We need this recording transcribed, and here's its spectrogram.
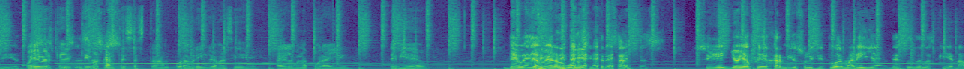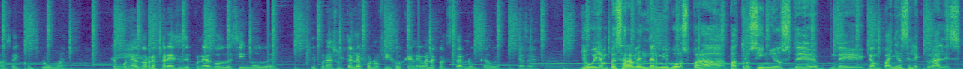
sí. Voy a ver qué, Pues, qué eso es- vacantes están por abrir, a ver si hay alguna por ahí de video. Debe de haber ¿De algunos interesantes. Sí, yo ya fui a dejar mi solicitud amarilla, de esas de las que llenabas ahí con pluma, que Sí. ponías dos referencias y ponías dos vecinos, güey, y ponías un teléfono fijo que no iban a contestar nunca, güey. Ya sé. Yo voy a empezar a vender mi voz para patrocinios de, de campañas electorales.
